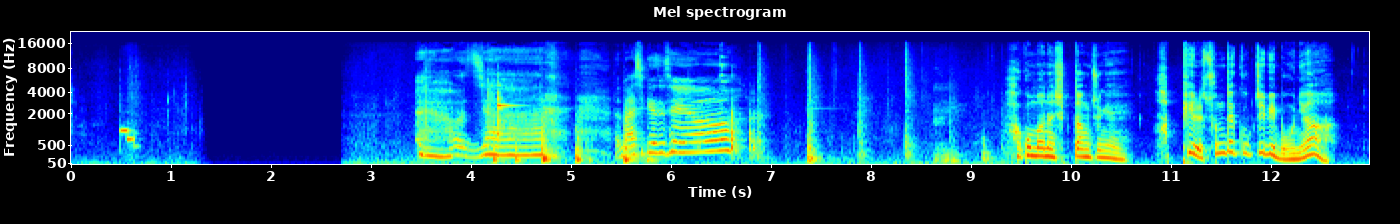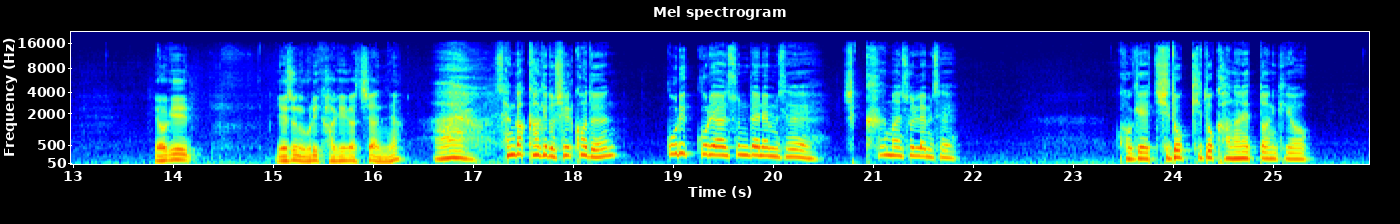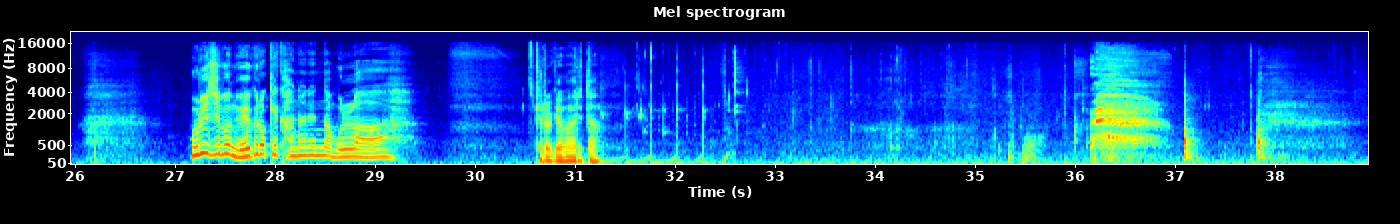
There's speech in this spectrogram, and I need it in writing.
자, 맛있게 드세요. 하고 많은 식당 중에 하필 순댓국집이 뭐냐? 여기 예전 우리 가게 같지 않냐? 아휴, 생각하기도 싫거든. 꾸리꾸리한 순대 냄새, 시큼한 술 냄새. 거기에 지독히도 가난했던 기억. 우리 집은 왜 그렇게 가난했나 몰라. 그러게 말이다.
